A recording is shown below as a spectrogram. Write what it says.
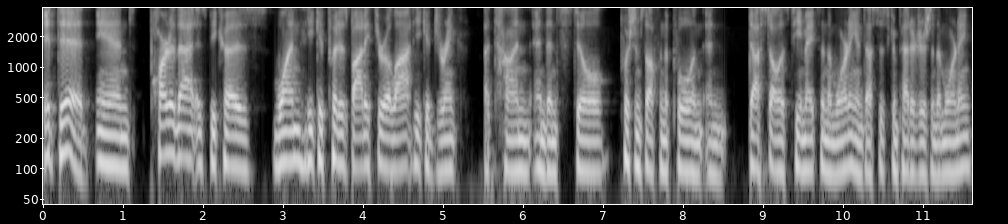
It did. And part of that is because one, he could put his body through a lot. He could drink a ton and then still push himself in the pool and, and dust all his teammates in the morning and dust his competitors in the morning.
